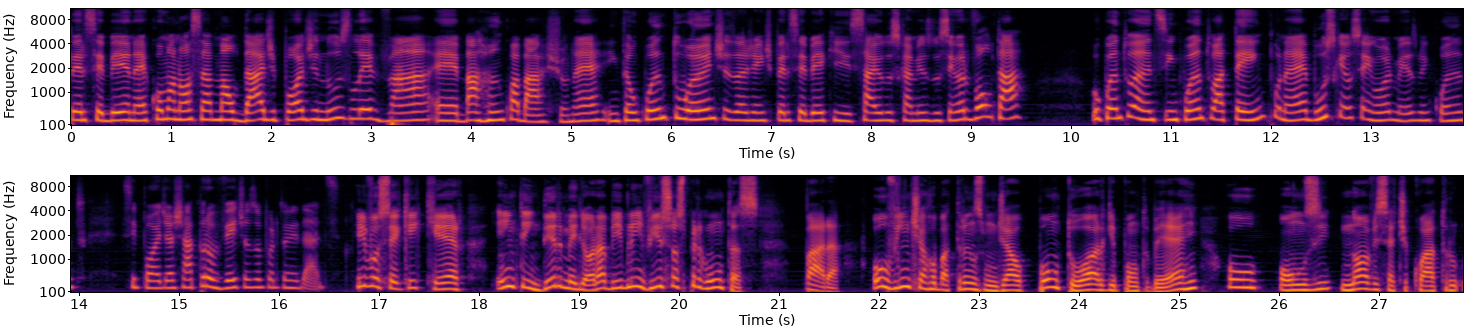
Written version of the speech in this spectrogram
perceber, né, como a nossa maldade pode nos levar é, barranco abaixo, né? Então, quanto antes a gente perceber que saiu dos caminhos do Senhor, voltar o quanto antes, enquanto há tempo, né? Busquem o Senhor mesmo enquanto se pode achar, aproveite as oportunidades. E você que quer entender melhor a Bíblia, envie suas perguntas para ouvinte@transmundial.org.br ou 11 974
